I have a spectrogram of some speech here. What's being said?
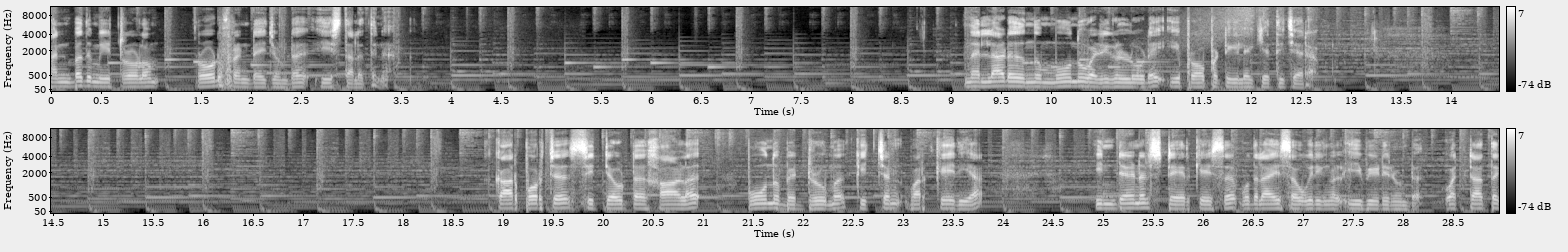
അൻപത് മീറ്ററോളം റോഡ് ഫ്രണ്ടേജ് ഉണ്ട് ഈ സ്ഥലത്തിന്. നെല്ലാട് നിന്നും മൂന്ന് വഴികളിലൂടെ ഈ പ്രോപ്പർട്ടിയിലേക്ക് എത്തിച്ചേരാം. Car porch sit out hall മൂന്ന് bedroom kitchen work area internal staircase മുതലായ സൗകര്യങ്ങൾ ഈ വീടിനുണ്ട്. വറ്റാത്ത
